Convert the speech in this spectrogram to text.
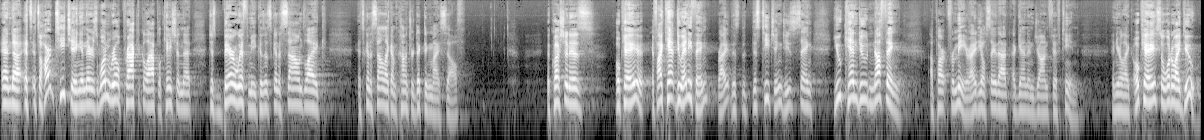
and uh, it's, it's a hard teaching, and there's one real practical application that just bear with me because it's going to sound like it's going to sound like I'm contradicting myself. The question is okay, if I can't do anything, right? This, this teaching, Jesus is saying, you can do nothing apart from me, right? He'll say that again in John 15. And you're like, okay, so what do I do?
